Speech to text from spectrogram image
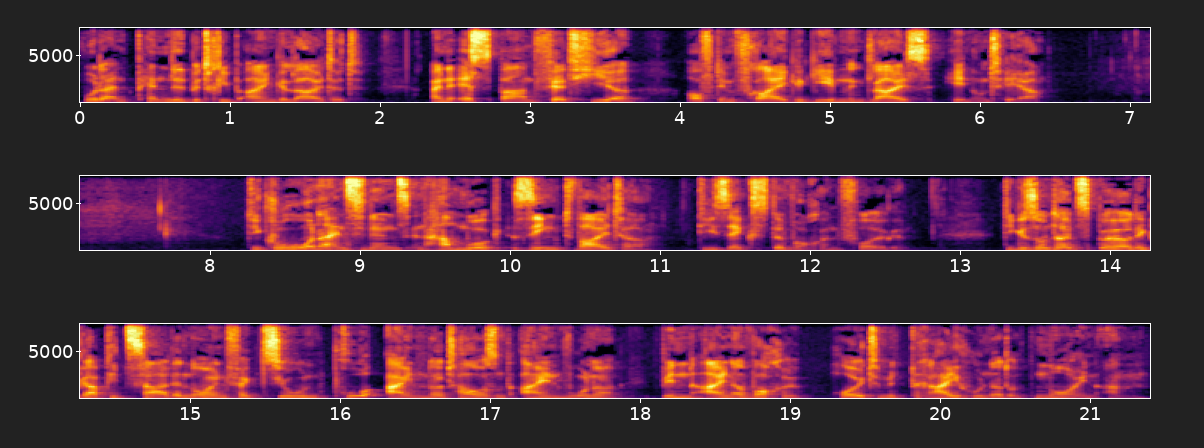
wurde ein Pendelbetrieb eingeleitet. Eine S-Bahn fährt hier auf dem freigegebenen Gleis hin und her. Die Corona-Inzidenz in Hamburg sinkt weiter, die sechste Woche in Folge. Die Gesundheitsbehörde gab die Zahl der Neuinfektionen pro 100.000 Einwohner binnen einer Woche heute mit 309 an.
